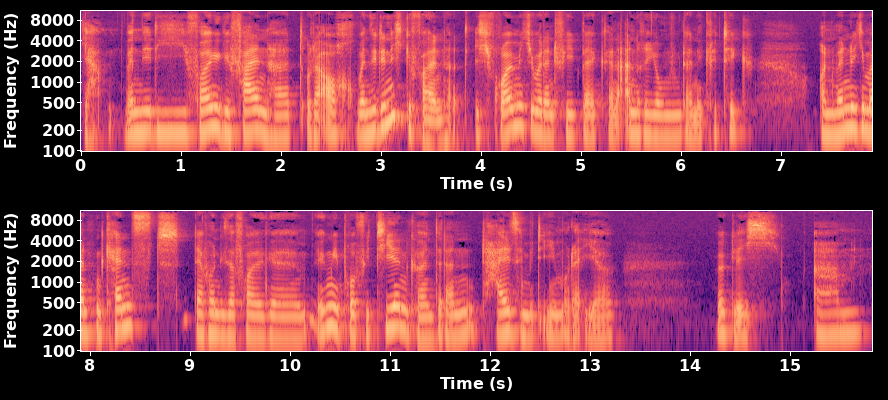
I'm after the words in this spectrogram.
Ja, wenn dir die Folge gefallen hat oder auch wenn sie dir nicht gefallen hat, ich freue mich über dein Feedback, deine Anregungen, deine Kritik und wenn du jemanden kennst, der von dieser Folge irgendwie profitieren könnte, dann teile sie mit ihm oder ihr. Wirklich, um,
